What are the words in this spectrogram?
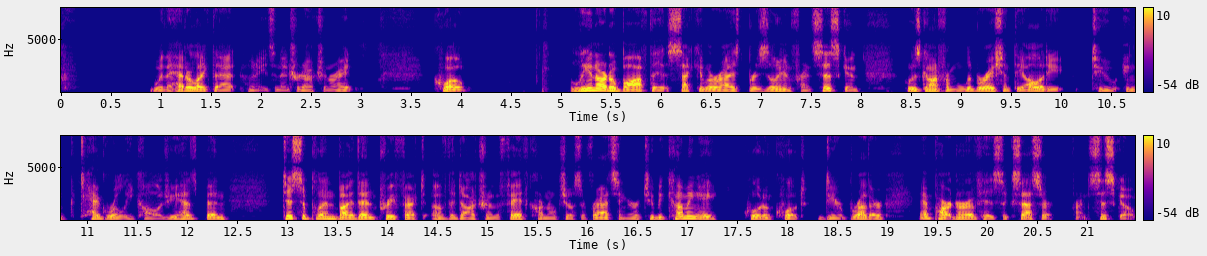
With a header like that, who needs an introduction, right? Quote Leonardo Boff, the secularized Brazilian Franciscan who has gone from liberation theology to integral ecology, has been disciplined by then prefect of the Doctrine of the Faith, Cardinal Joseph Ratzinger, to becoming a quote unquote dear brother and partner of his successor, Francisco.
